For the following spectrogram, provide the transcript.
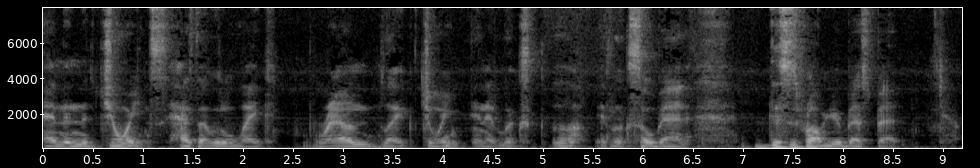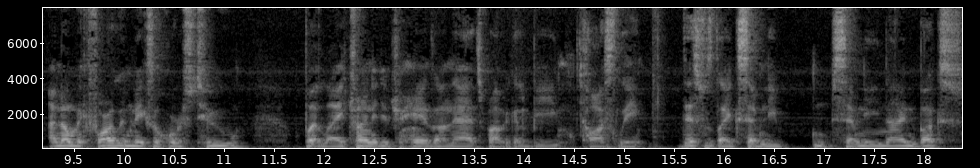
and then the joints has that little like round like joint and it looks, ugh, it looks so bad. This is probably your best bet. I know McFarlane makes a horse too, but like trying to get your hands on that is probably going to be costly. This was like 70, 79 bucks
